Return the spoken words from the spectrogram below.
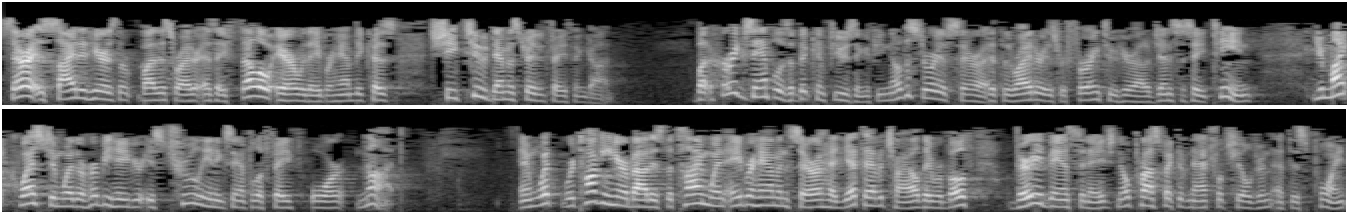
Sarah is cited here the, by this writer as a fellow heir with Abraham because she too demonstrated faith in God. But her example is a bit confusing. If you know the story of Sarah that the writer is referring to here out of Genesis 18, you might question whether her behavior is truly an example of faith or not. And what we're talking here about is the time when Abraham and Sarah had yet to have a child. They were both very advanced in age, no prospect of natural children at this point.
